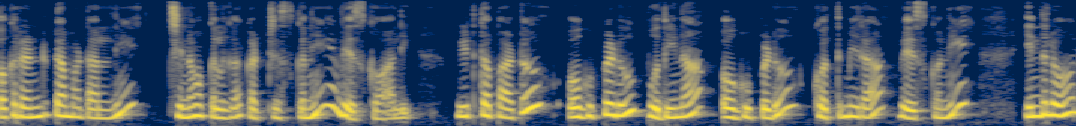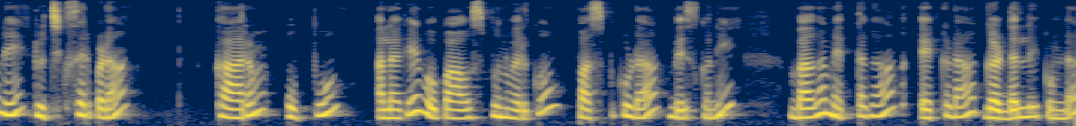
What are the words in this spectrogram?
ఒక రెండు టమాటాలని చిన్న ముక్కలుగా కట్ చేసుకొని వేసుకోవాలి. వీటితో పాటు ఓ గుప్పెడు పుదీనా ఓ గుప్పెడు కొత్తిమీర వేసుకొని ఇందులోనే రుచికి సరిపడా కారం ఉప్పు అలాగే ఓ పావు స్పూన్ వరకు పసుపు కూడా వేసుకొని బాగా మెత్తగా ఎక్కడ గడ్డలు లేకుండా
